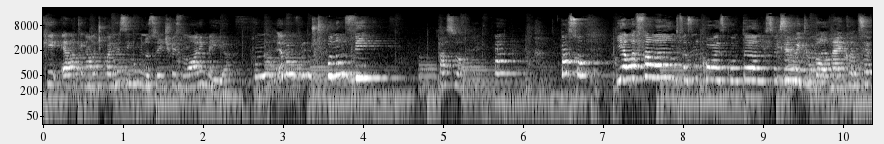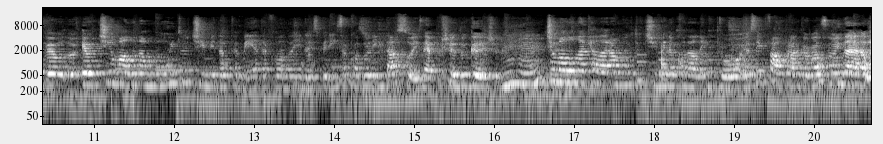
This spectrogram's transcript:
Que ela tem aula de 45 minutos, a gente fez uma hora e meia. Eu não, eu não, tipo, não vi. Passou. Passou. E ela falando, fazendo coisa, contando, não sei o Isso é que. muito bom, né? Quando você vê. Eu, eu tinha uma aluna muito tímida também, até falando aí da experiência com as orientações, né? Puxando o gancho. Uhum. Tinha uma aluna que ela era muito tímida quando ela entrou. Eu sempre falo pra ela que eu gosto muito dela.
